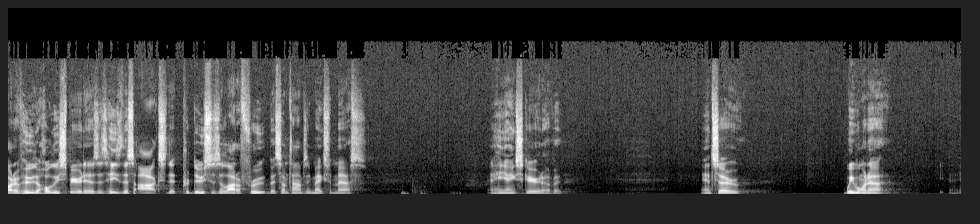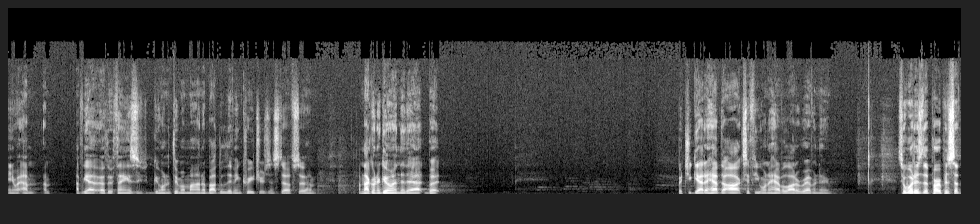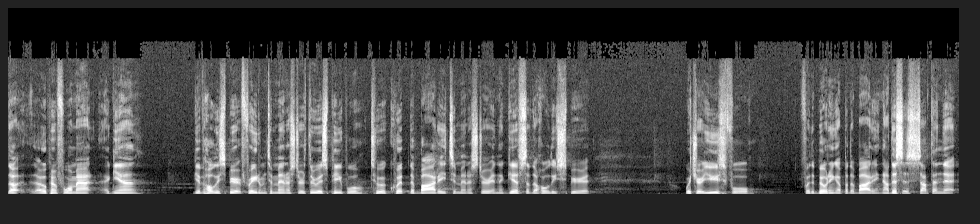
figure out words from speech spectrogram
part of who the Holy Spirit is, is he's this ox that produces a lot of fruit, but sometimes he makes a mess. And he ain't scared of it. And so, we want to, anyway, I'm, I'm I've got other things going through my mind about the living creatures and stuff, so I'm, I'm not going to go into that, but but you got to have the ox if you want to have a lot of revenue. So, what is the purpose of the, the open format? Again, give the Holy Spirit freedom to minister through His people, to equip the body to minister in the gifts of the Holy Spirit, which are useful for the building up of the body. Now, this is something that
